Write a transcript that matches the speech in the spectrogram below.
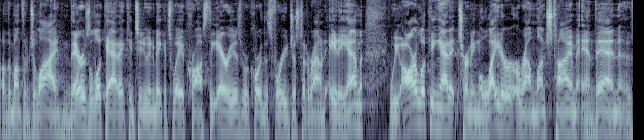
of the month of July. There's a look at it continuing to make its way across the areas. We record this for you just at around 8 a.m. We are looking at it turning lighter around lunchtime and then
